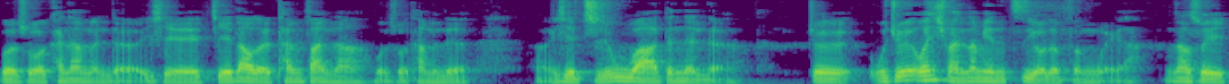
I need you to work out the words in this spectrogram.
或者说看他们的一些街道的摊贩啊，或者说他们的呃一些植物啊等等的。就我觉得我很喜欢那边自由的氛围啊。那所以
